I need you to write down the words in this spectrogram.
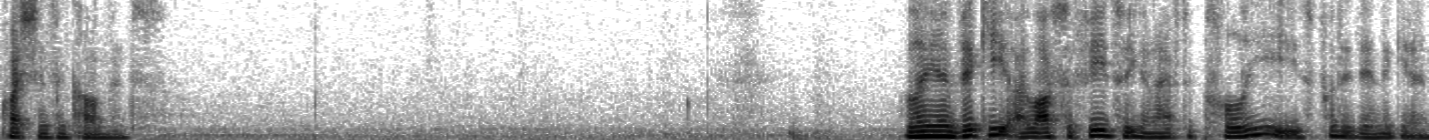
Questions and comments? Leah and Vicky, I lost the feed, so you're going to have to please put it in again.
